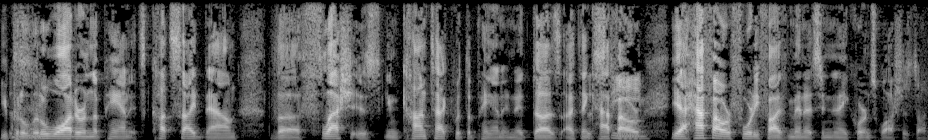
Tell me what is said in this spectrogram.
You put a little water in the pan, it's cut side down. The flesh is in contact with the pan, and it does. I think The half hour, yeah, half hour, forty five minutes, and an acorn squash is done.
